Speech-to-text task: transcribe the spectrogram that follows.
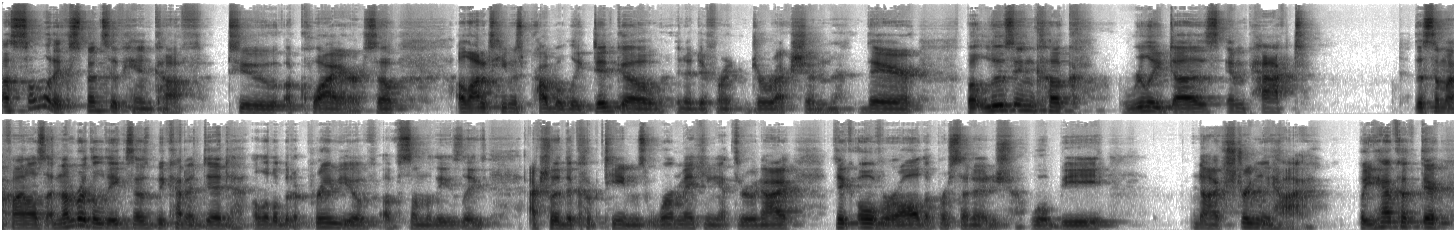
a somewhat expensive handcuff to acquire. So a lot of teams probably did go in a different direction there. But losing Cook really does impact the semifinals. A number of the leagues, as we kind of did a little bit of preview of, of some of these leagues, actually the Cook teams were making it through. And I think overall the percentage will be not extremely high, but you have Cook there.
